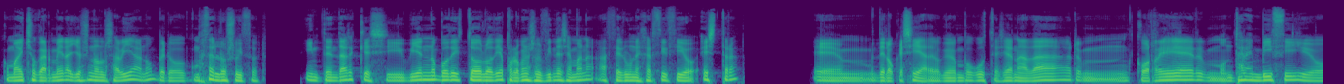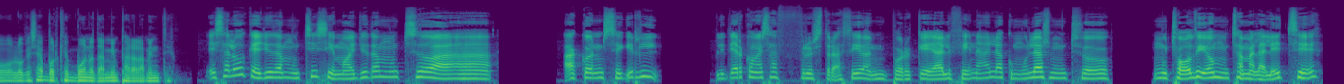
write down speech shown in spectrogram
como ha dicho Carmela, yo eso no lo sabía, ¿no? Pero como hacen los suizos, intentar que si bien no podéis todos los días, por lo menos el fin de semana, hacer un ejercicio extra em, de lo que sea, de lo que os guste, sea nadar, mm, correr, montar en bici o lo que sea, porque es bueno también para la mente. Es algo que ayuda muchísimo, ayuda mucho a, a conseguir lidiar con esa frustración, porque al final acumulas mucho, mucho odio, mucha mala leche.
